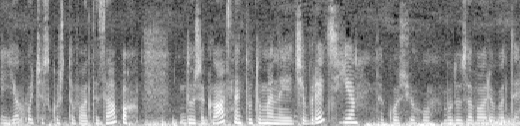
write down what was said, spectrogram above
І я хочу скуштувати запах. Дуже класний. Тут у мене і чебрець є, також його буду заварювати.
